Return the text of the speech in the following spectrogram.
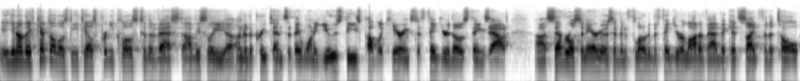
You know, they've kept all those details pretty close to the vest, obviously, uh, under the pretense that they want to use these public hearings to figure those things out. Uh, several scenarios have been floated. The figure a lot of advocates cite for the toll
